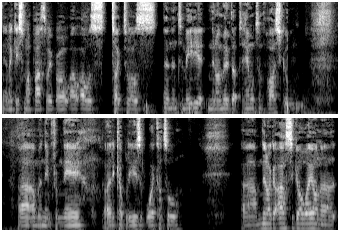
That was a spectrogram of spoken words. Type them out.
And I guess my pathway, bro, I, I was Toke till I was in intermediate, and then I moved up to Hamilton for high school. Um, and then from there, I had a couple of years of Waikato. Um, then I got asked to go away on a,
